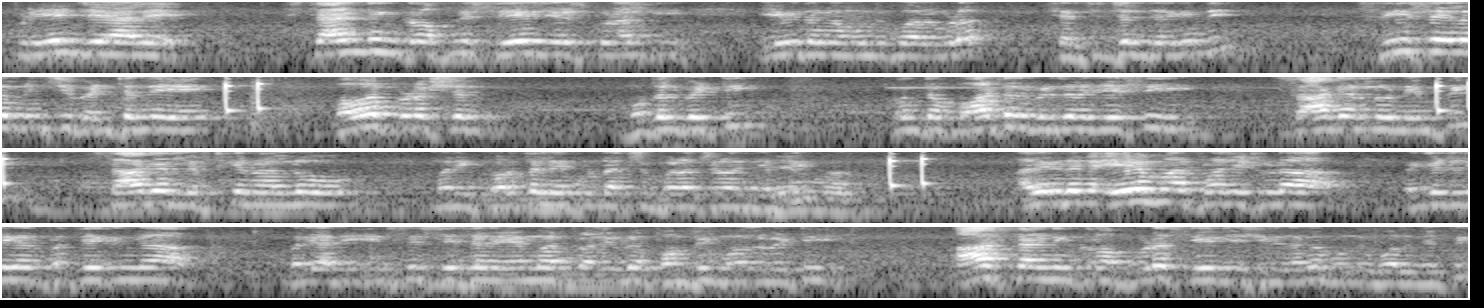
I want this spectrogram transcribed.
ఇప్పుడు ఏం చేయాలి స్టాండింగ్ క్రాప్ని సేవ్ చేసుకోవడానికి ఏ విధంగా ముందుకు పోవాలని కూడా చర్చించడం జరిగింది. శ్రీశైలం నుంచి వెంటనే పవర్ ప్రొడక్షన్ మొదలుపెట్టి కొంత వాటర్ విడుదల చేసి సాగర్లో నింపి సాగర్ లెఫ్ట్ కెనాల్లో మరి కొరత లేకుండా చూపడం అని చెప్పి. అదేవిధంగా ఏఎంఆర్ ప్రాజెక్ట్ కూడా వెంకటరెడ్డి గారు ప్రత్యేకంగా మరి అది ఇన్సిస్ట్ చేశారు. ఏఎంఆర్ ప్రాజెక్ట్ కూడా పంపింగ్ మొదలుపెట్టి ఆ స్టాండింగ్ క్రాప్ కూడా సేవ్ చేసే విధంగా ముందుకు పోవాలని చెప్పి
